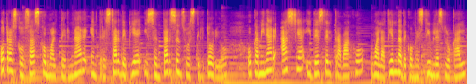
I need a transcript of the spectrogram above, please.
Otras cosas como alternar entre estar de pie y sentarse en su escritorio o caminar hacia y desde el trabajo o a la tienda de comestibles local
